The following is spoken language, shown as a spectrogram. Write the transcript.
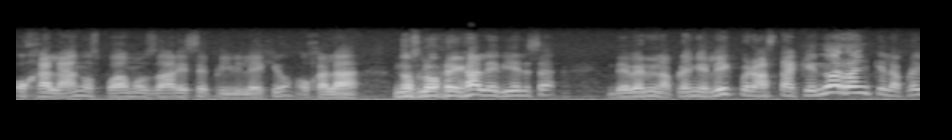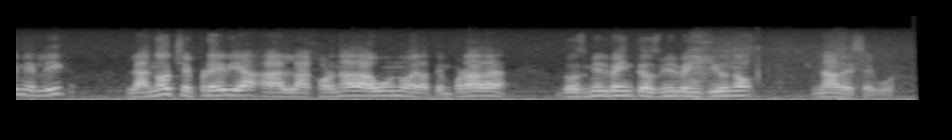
Ojalá nos podamos dar ese privilegio, ojalá nos lo regale Bielsa de verlo en la Premier League, pero hasta que no arranque la Premier League, la noche previa a la jornada 1 de la temporada 2020-2021, nada es seguro.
